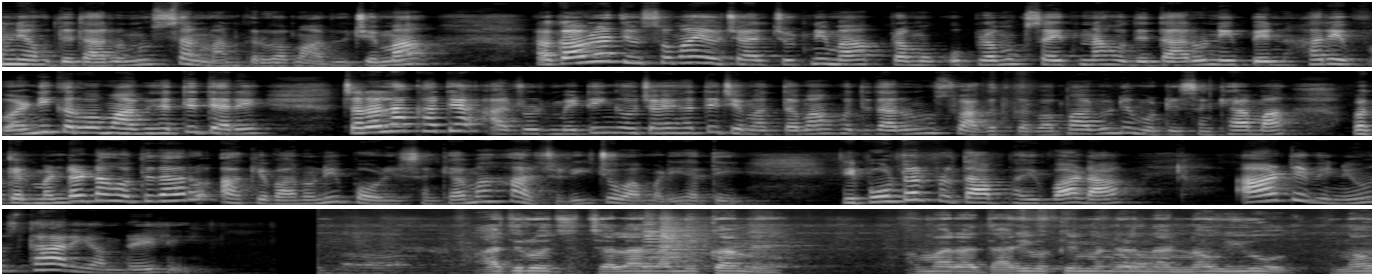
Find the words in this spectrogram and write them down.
અન્ય હોદ્દેદારોનું સન્માન કરવામાં આવ્યું, જેમાં અગાઉના દિવસોમાં યોજાયેલ ચૂંટણીમાં પ્રમુખ, ઉપપ્રમુખ સહિતના હોદ્દેદારોની બિનહરીફ વરણી કરવામાં આવી હતી ત્યારે ચલાલા ખાતે આજરોજ મીટિંગ યોજાઈ હતી જેમાં તમામ હોદ્દેદારોનું સ્વાગત કરવામાં આવ્યું અને મોટી સંખ્યામાં વકીલ મંડળના હોદ્દેદારો, આગેવાનોની બહોળી સંખ્યામાં હાજરી જોવા મળી હતી. રિપોર્ટર પ્રતાપભાઈ વાડા આરટીવી ન્યૂઝ, ધારી અમરેલી. આજરોજ જલાલા મુકામે અમારા ધારી વકીલ મંડળના નવ યુ નવ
